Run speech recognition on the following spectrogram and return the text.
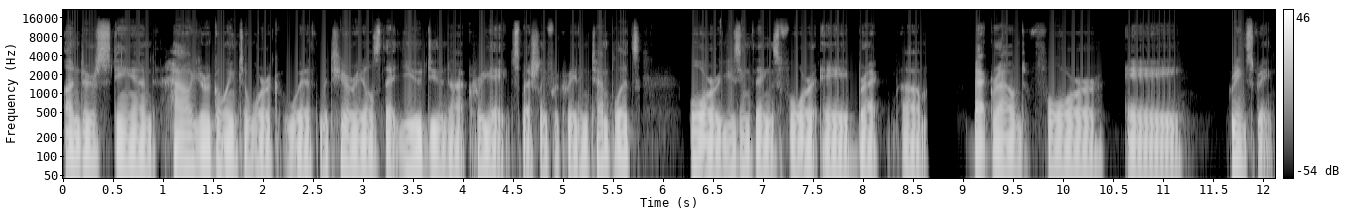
understand how you're going to work with materials that you do not create, especially for creating templates or using things for a um, background for a green screen.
